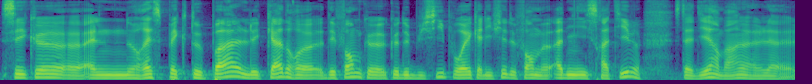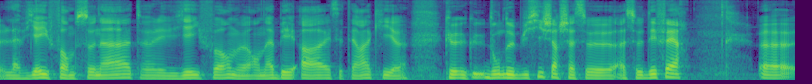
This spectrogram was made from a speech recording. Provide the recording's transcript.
c'est qu'elle euh, ne respecte pas les cadres euh, des formes que, Debussy pourrait qualifier de formes administratives, c'est-à-dire ben, la, vieille forme sonate, les vieilles formes en ABA, etc., qui, dont Debussy cherche à se défaire. Euh,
